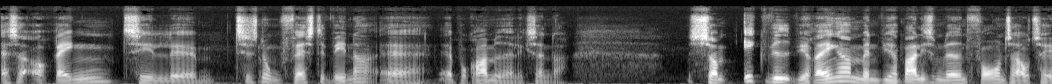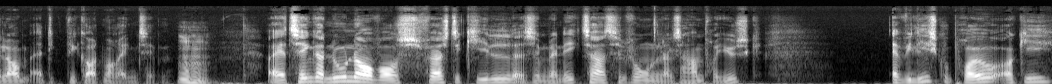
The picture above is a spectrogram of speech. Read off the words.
altså at ringe til, øh, til sådan nogle faste venner af, af programmet, Alexander, som ikke ved, at vi ringer, men vi har bare ligesom lavet en forhåndsaftale om, at vi godt må ringe til dem. Mm-hmm. Og jeg tænker nu, når vores første kilde altså simpelthen ikke tager telefonen, altså ham fra Jysk, at vi lige skulle prøve at give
